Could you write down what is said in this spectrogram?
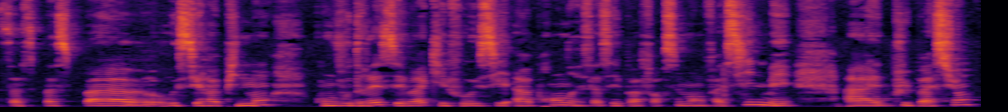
ça se passe pas euh, aussi rapidement qu'on voudrait. C'est vrai qu'il faut aussi apprendre et ça c'est pas forcément facile, mais à être plus patient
